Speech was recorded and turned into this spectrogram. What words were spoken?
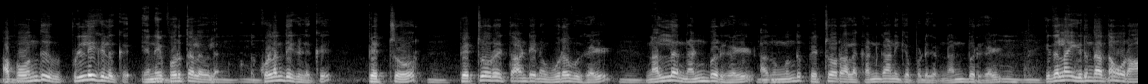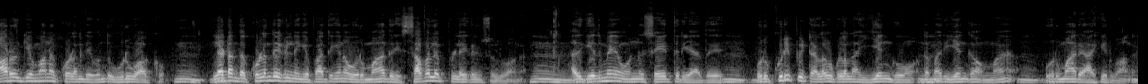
அப்போ வந்து பிள்ளைகளுக்கு என்னை பொறுத்தளவுல குழந்தைகளுக்கு பெற்றோர் பெற்றோரை தாண்டின உறவுகள் நல்ல நண்பர்கள் அது வந்து பெற்றோரால கண்காணிக்கப்படுகிற நண்பர்கள் இதெல்லாம் இருந்தா தான் ஒரு ஆரோக்கியமான குழந்தை வந்து உருவாக்கும். இல்லாட்டா அந்த குழந்தைகள் நீங்க பாத்தீங்கன்னா ஒரு மாதிரி சவல பிள்ளைகள் சொல்லுவாங்க. அதுக்கு எதுவுமே ஒண்ணு செய்ய தெரியாது. ஒரு குறிப்பிட்ட அளவுக்குள்ள தான் இயங்கும். அந்த மாதிரி இயங்காம ஒரு மாதிரி ஆகிருவாங்க.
